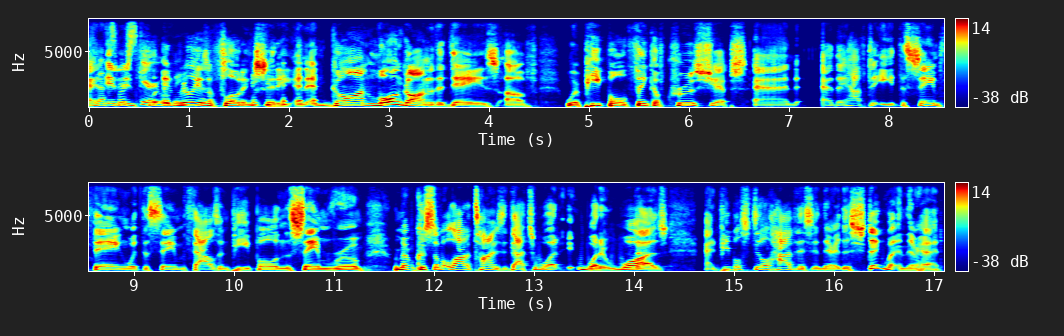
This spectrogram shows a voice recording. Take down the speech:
And That's it, where it- Scary it be. really is a floating city, and and gone, long gone are the days of where people think of cruise ships and and they have to eat the same thing with the same thousand people in the same room. Remember, because some a lot of times that's what what it was, and people still have this in their this stigma in their head.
